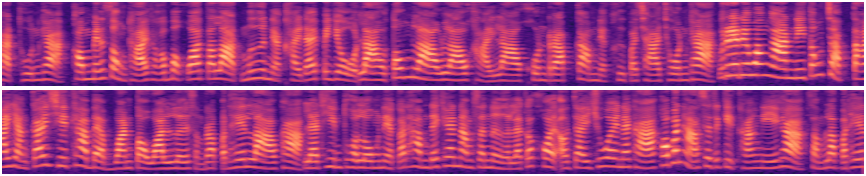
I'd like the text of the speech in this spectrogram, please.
ขาดทุนค่ะคอมเมนต์ส่งท้ายเขาก็บอกว่าตลาดมืดเนี่ยใครได้ประโยชน์ลาวต้มลาวลาวขายลาวคนรับกรรมเนี่ยคือประชาชนค่ะ เรียกได้ว่างานนี้ต้องจับตาอย่างใกล้ชิดค่ะ แบบวันต่อวันเลยสำหรับประเทศลาวค่ะ และทีมทัวร์ลงเนี่ยก็ทำได้แค่นำเสนอ และก็คอยเอาใจช่วยนะคะ เพราะปัญหาเศรษฐกิจครั้งนี้ค่ะสำหรับประเทศ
